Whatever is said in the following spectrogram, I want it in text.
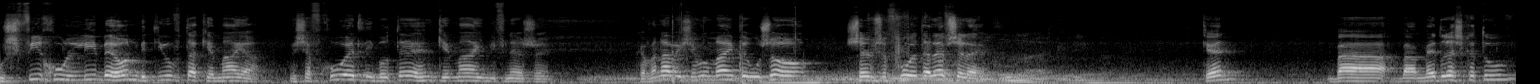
ושפיכו לי בהון בטיובתא כמיה ושפכו את ליבותיהם כמים לפני השם. הכוונה וישאבו מים פירושו שהם שפכו את הלב שלהם. כן? במדרש כתוב,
